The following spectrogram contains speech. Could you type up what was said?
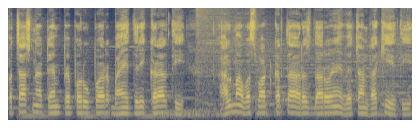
પચાસના સ્ટેમ્પ પેપર ઉપર બાંહેધરી કરારથી હાલમાં વસવાટ કરતા અરજદારોને વેચાણ રાખી હતી.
